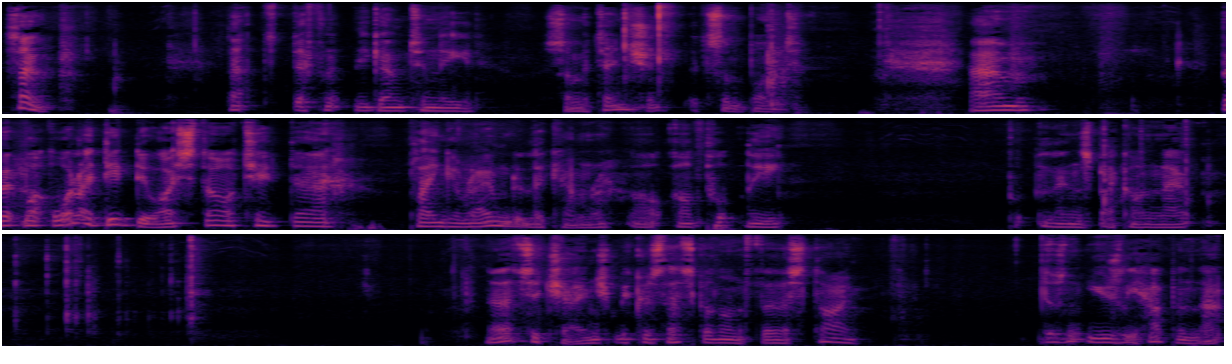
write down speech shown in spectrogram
so that's definitely going to need some attention at some point. Um, but what, what I did do I started uh, playing around with the camera. I'll, I'll put the put the lens back on now. Now that's a change because that's gone on first time. Doesn't usually happen that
